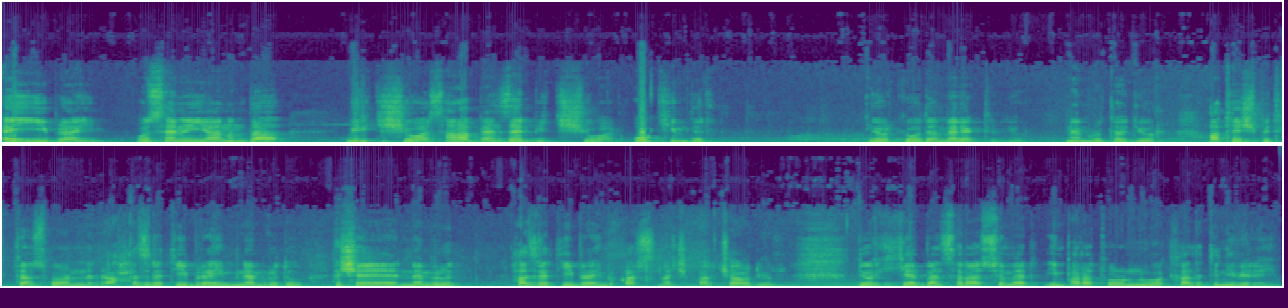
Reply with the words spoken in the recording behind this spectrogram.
ey İbrahim o senin yanında bir kişi var sana benzer bir kişi var. O kimdir? Diyor ki o da melektir diyor. Nemrut'a diyor. Ateş bittikten sonra Hazreti İbrahim Nemrut'u şey Nemrut Hazreti İbrahim'i karşısına çıkar, çağırıyor. Diyor ki gel ben sana Sümer İmparatorluğu'nun vekaletini vereyim.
